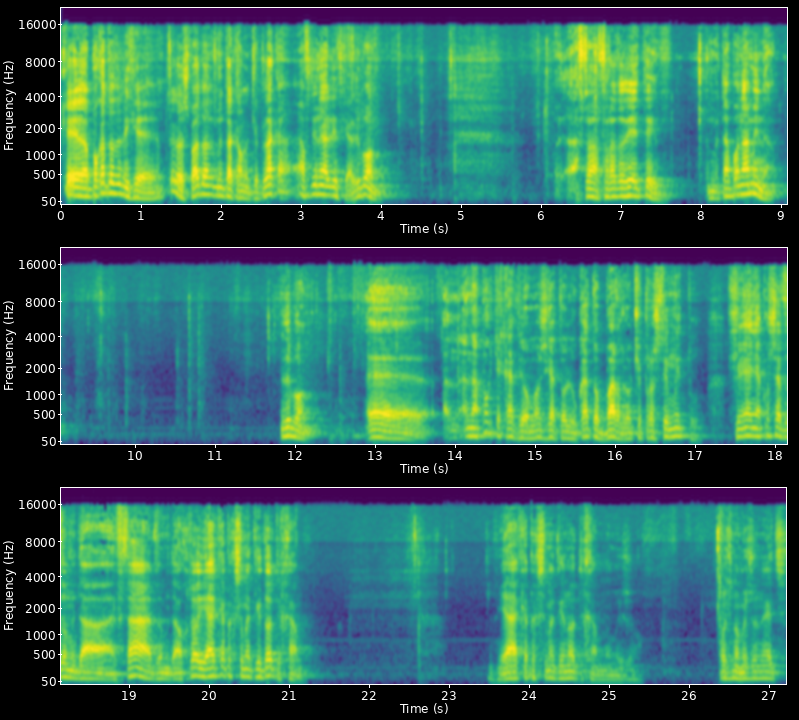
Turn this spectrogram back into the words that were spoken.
Και από κάτω δεν είχε. Τέλος πάντων, μην τα κάνουμε και πλάκα. Αυτή είναι η αλήθεια. Λοιπόν, αυτό αφορά το διαιτή. Μετά από ένα μήνα. Λοιπόν, ε, να πω και κάτι όμως για τον Λουκά τον Μπάρλο και προς τιμή του. 1977-78 η ΑΕΚ έπαιξε με τη Νότιχαμ. Η ΑΕΚ έπαιξε με τη Νότιχαμ νομίζω. Όχι νομίζω είναι έτσι.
